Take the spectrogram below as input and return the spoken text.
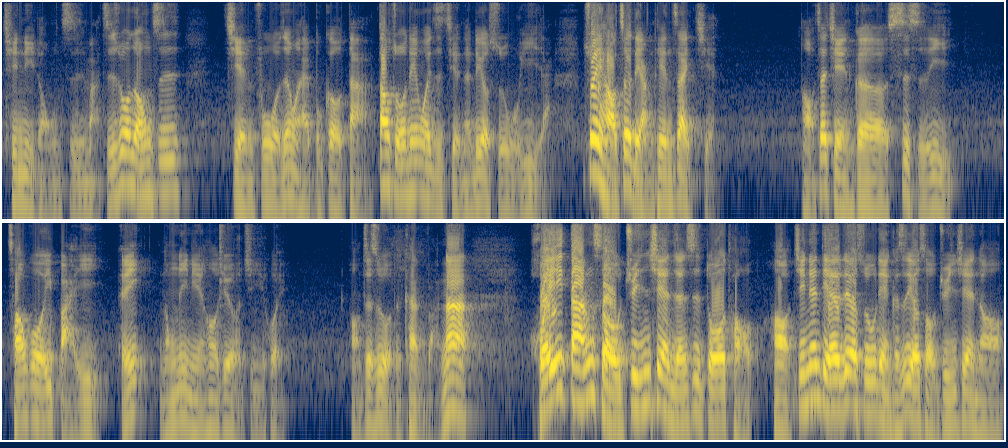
清理融资嘛？只是说融资减幅我认为还不够大，到昨天为止减了六十五亿啊，最好这两天再减，好，再减个四十亿，超过一百亿，哎，农历年后就有机会，好，这是我的看法。那回档守均线仍是多头，好，今天跌了六十五点，可是有守均线哦。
